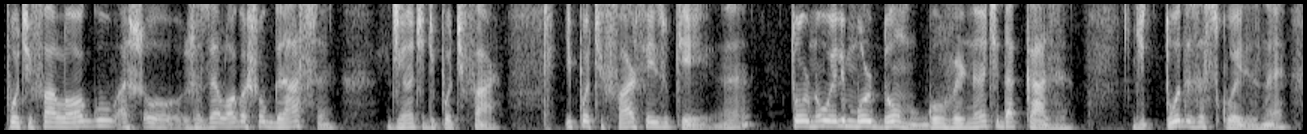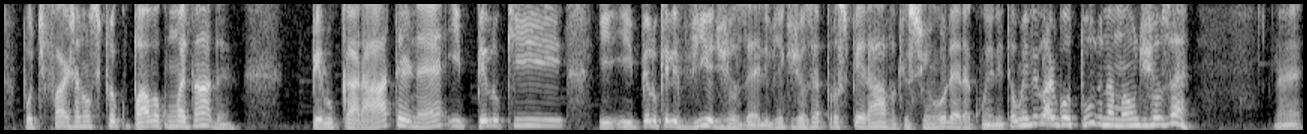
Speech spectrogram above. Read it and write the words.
Potifar logo achou, José logo achou graça diante de Potifar. E Potifar fez o quê? Né? Tornou ele mordomo, governante da casa, de todas as coisas, né? Potifar já não se preocupava com mais nada pelo caráter, né, e pelo que e, e, pelo que ele via de José. Ele via que José prosperava, que o Senhor era com ele. Então ele largou tudo na mão de José, né?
